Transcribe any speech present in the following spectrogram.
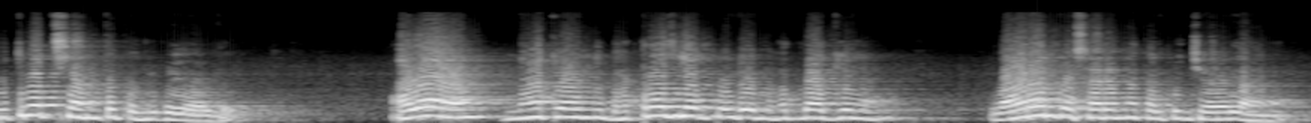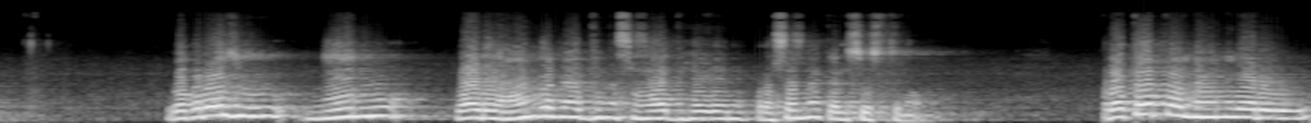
పుత్రోత్సాహంతో పొంగిపోయేవాళ్ళు అలా నాకు వాడిని భట్రాజులకు పోయే మహద్భాగ్యం వారానికి ఒకసారన్నా కల్పించేవాళ్ళు ఆయన. ఒకరోజు నేను వాడి ఆంగ్ల మాధ్యమ సహాధ్యాయుడైన ప్రసన్న కలిసి వస్తున్నాం ప్రతాప్ వాళ్ళ నాన్నగారు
